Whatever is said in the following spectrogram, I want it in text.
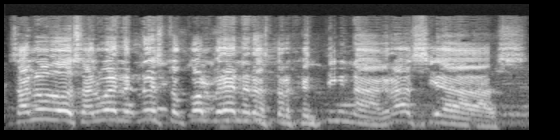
Saludos al buen Ernesto Colbrenner hasta Argentina, gracias.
